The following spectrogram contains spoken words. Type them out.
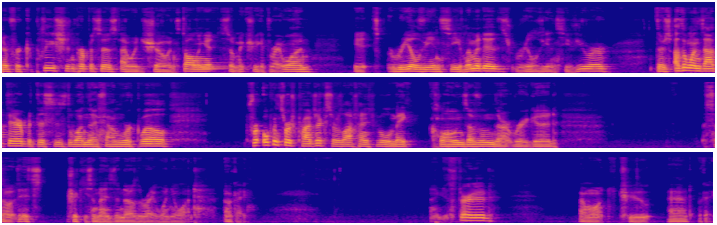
And for completion purposes, I would show installing it, so make sure you get the right one. It's Real VNC Limited's Real VNC Viewer. There's other ones out there, but this is the one that I found worked well. For open source projects, there's a lot of times people will make clones of them that aren't very good. So it's tricky sometimes to know the right one you want. Okay. I get started. I want to add, okay.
